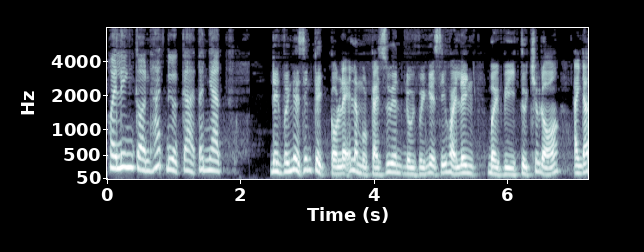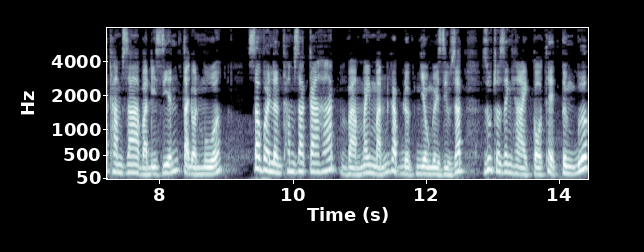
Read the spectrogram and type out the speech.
Hoài Linh còn hát được cả tân nhạc. Đến với nghề diễn kịch có lẽ là một cái duyên đối với nghệ sĩ Hoài Linh bởi vì từ trước đó anh đã tham gia và đi diễn tại đoàn múa. Sau vài lần tham gia ca hát và may mắn gặp được nhiều người dìu dắt giúp cho danh hài có thể từng bước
